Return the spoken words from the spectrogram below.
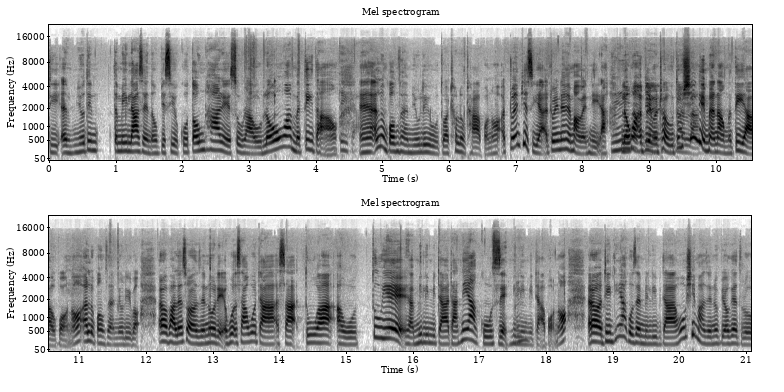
ဒီအမျိုးသမီးသမီးလာစင်သုံးပစ္စည်းကိုကိုသုံးထားတယ်ဆိုတာကိုလုံးဝမသိတာအောင်အဲအဲ့လိုပုံစံမျိုးလေးကိုသူကထုတ်လုပ်ထားတာပေါ့နော်အတွင်းပစ္စည်းကအတွင်းထဲမှာပဲနေတာလုံးဝအပြစ်မထုတ်ဘူးသူရှိနေမှန်းတော့မသိရဘူးပေါ့နော်အဲ့လိုပုံစံမျိုးလေးပေါ့အဲ့တော့ဗာလဲဆိုတော့ဇင်းတို့တွေအဝတ်အစားဝတ်တာအစသူကဟို သူ့ရဲ့မီလီမီတာဒါ290မီလီမီတာပေါ့နော်အဲ့တော့ဒီ290မီလီမီတာဟိုရှိမှဇင်းတို့ပြောခဲ့သလို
